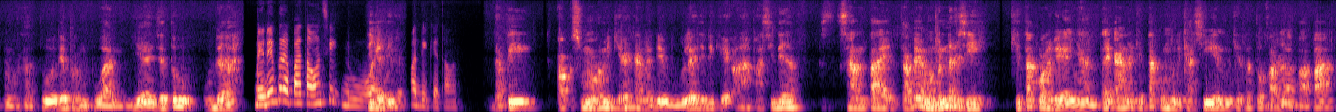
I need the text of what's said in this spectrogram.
nomor satu dia perempuan dia aja tuh udah Beda berapa tahun sih? Dua. Tiga, ya? tiga. Oh tiga tahun. tapi oh, semua orang mikirnya karena dia bule jadi kayak ah pasti dia santai tapi emang bener sih kita keluarga yang nyantai karena kita komunikasiin. Kita tuh kalau ada apa-apa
